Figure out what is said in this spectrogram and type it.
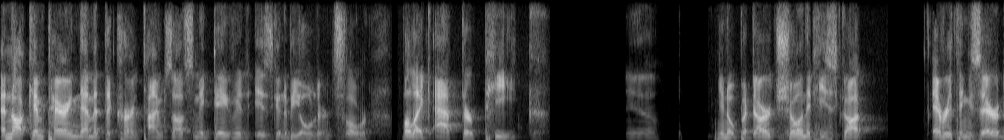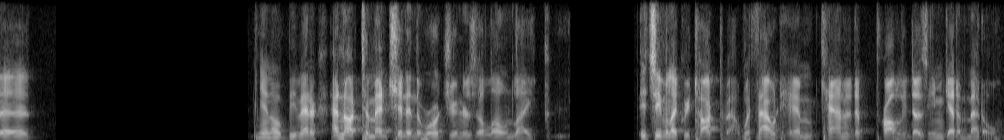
And not comparing them at the current time, because obviously McDavid is going to be older and slower. But like at their peak, Yeah. you know, Bedard's showing that he's got everything's there to, you know, be better. And not to mention in the World Juniors alone, like it's even like we talked about. Without him, Canada probably doesn't even get a medal.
